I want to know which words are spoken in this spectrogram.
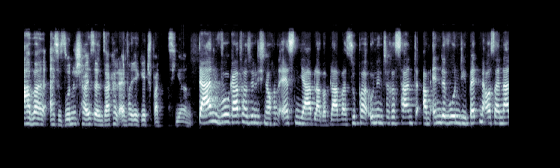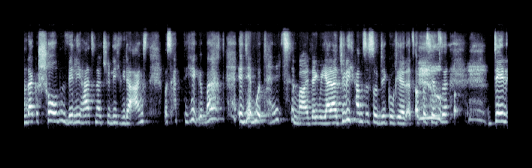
aber also so eine Scheiße, dann sag halt einfach, ihr geht spazieren. Dann, wo gab es natürlich noch ein Essen, ja, bla bla bla, war super uninteressant. Am Ende wurden die Betten auseinandergeschoben. Willi hatte natürlich wieder Angst. Was habt ihr hier gemacht? In dem Hotelzimmer. Ich denke mir, ja, natürlich haben sie es so dekoriert, als ob das jetzt äh, den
